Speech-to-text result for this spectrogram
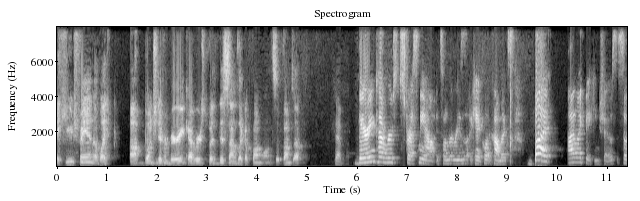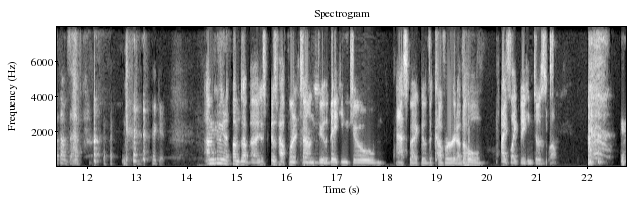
a huge fan of like a bunch of different variant covers, but this sounds like a fun one. So thumbs up. Seven. Variant covers stress me out. It's one of the reasons I can't collect comics. But I like baking shows, so thumbs up. Pickett. I'm giving it a thumbs up uh, just because of how fun it sounds. You know, the baking show aspect of the cover and of the whole. I just like baking shows as well.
